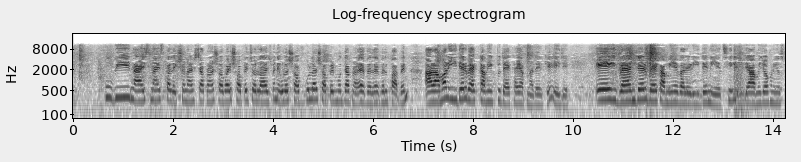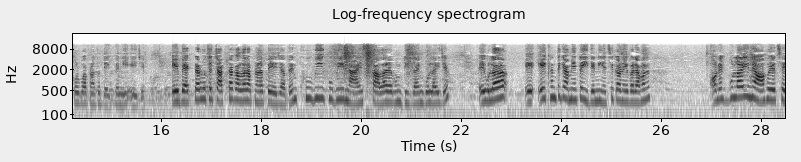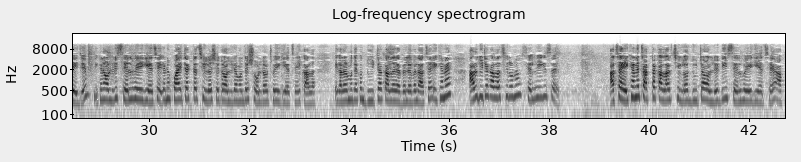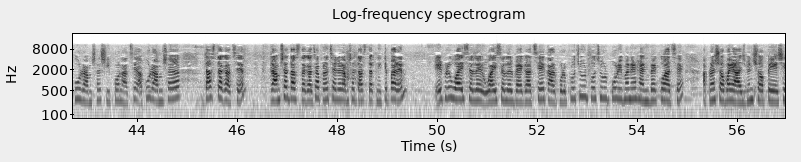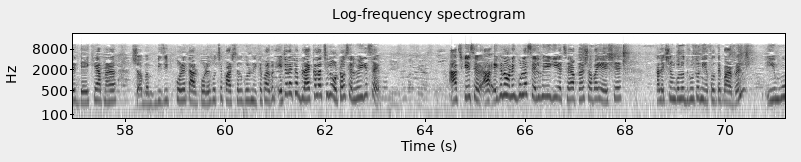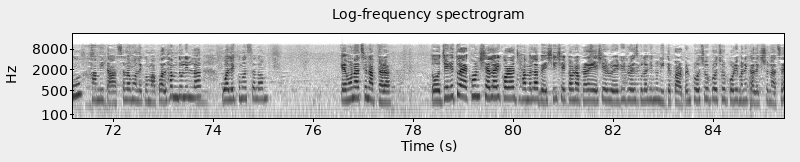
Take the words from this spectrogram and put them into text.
খুবই নাইস নাইস কালেকশন আসছে। আপনারা সবাই শপে চলে আসবেন। এগুলো সবগুলা শপের মধ্যে আপনারা অ্যাভেলেবেল পাবেন। আর আমার ঈদের ব্যাগটা আমি একটু দেখাই আপনাদেরকে। এই যে, এই ব্র্যান্ডের ব্যাগ আমি এবারের ঈদে নিয়েছি। ঈদে আমি যখন ইউজ করব, আপনারা তো দেখবেনই। এই যে, এই ব্যাগটার হচ্ছে চারটা কালার আপনারা পেয়ে যাবেন। খুবই খুবই নাইস কালার এবং ডিজাইন গুলাই যে, এগুলা এইখান থেকে আমি একটা ঈদে নিয়েছি। কারণ এবারে আমার অনেকগুলাই নেওয়া হয়েছে এই যে। এখানে অলরেডি সেল হয়ে গিয়েছে। এখানে হোয়াইট একটা ছিল, সেটা অলরেডি আমাদের সোল্ড আউট হয়ে গিয়েছে। এই কালার এই কালার মধ্যে এখন দুইটা কালার অ্যাভেলেবেল আছে। এখানে আরও দুইটা কালার ছিল না? সেল হয়ে গেছে? আচ্ছা এখানে চারটা কালার ছিল। দুইটা অলরেডি সেল হয়ে গিয়েছে। আপু, রামসা শিপন আছে। আপু, রামসা দাস্তাক আছে। রামসা দাস্তাক আছে। আপনারা চাইলে রামসা দাস্তাক নিতে পারেন। এরপরে ওয়াইসেলের ওয়াইসেলের ব্যাগ আছে, তারপরে প্রচুর প্রচুর পরিমাণের হ্যান্ডব্যাগও আছে। আপনারা সবাই আসবেন শপে এসে দেখে আপনারা ভিজিট করে তারপরে হচ্ছে পার্সেলগুলো নিতে পারবেন। এটার একটা ব্ল্যাক কালার ছিল, ওটাও সেল হয়ে গেছে? আজকে এখানে অনেকগুলো সেল হয়ে গিয়েছে। আপনারা সবাই এসে কালেকশনগুলো দ্রুত নিয়ে ফেলতে পারবেন। ইমু হামিদা, আসসালাম আলাইকুম আপু। আলহামদুলিল্লাহ। ওয়ালাইকুম আসসালাম। কেমন আছেন আপনারা? তো যেহেতু এখন সেলাই করার ঝামেলা বেশি, সে কারণে আপনারা এসে রেডি ড্রেসগুলো কিন্তু নিতে পারবেন। প্রচুর প্রচুর পরিমাণে কালেকশন আছে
